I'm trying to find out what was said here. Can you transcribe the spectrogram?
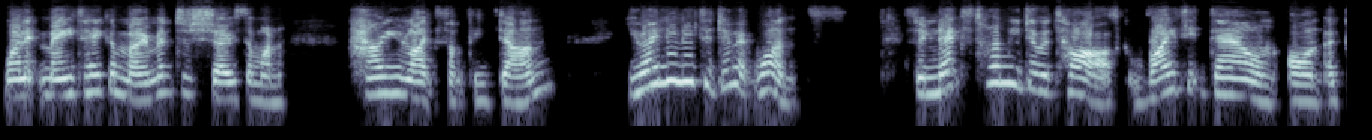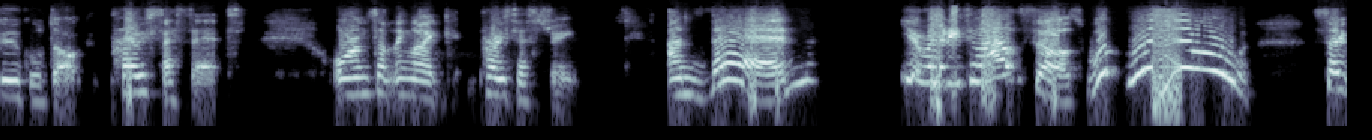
while it may take a moment to show someone how you like something done you only need to do it once. So next time you do a task, write it down on a Google Doc, process it, or on something like Process Street. And then you're ready to outsource. Woo-hoo! So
